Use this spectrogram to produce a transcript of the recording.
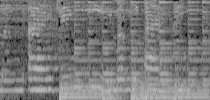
Mengaji, mengaji Orang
